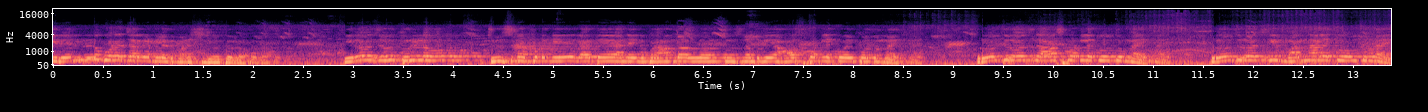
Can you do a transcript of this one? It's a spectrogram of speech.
ఈ రెండు కూడా జరగట్లేదు మనిషి జీవితంలో. ఈరోజు తురిలో చూసినప్పటికీ లేకపోతే అనేక ప్రాంతాల్లో చూసినప్పటికీ హాస్పిటల్ ఎక్కువైపోతున్నాయి. రోజు రోజుకి హాస్పిటల్ ఎక్కువవుతున్నాయి. రోజు రోజుకి మరణాలు ఎక్కువ అవుతున్నాయి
